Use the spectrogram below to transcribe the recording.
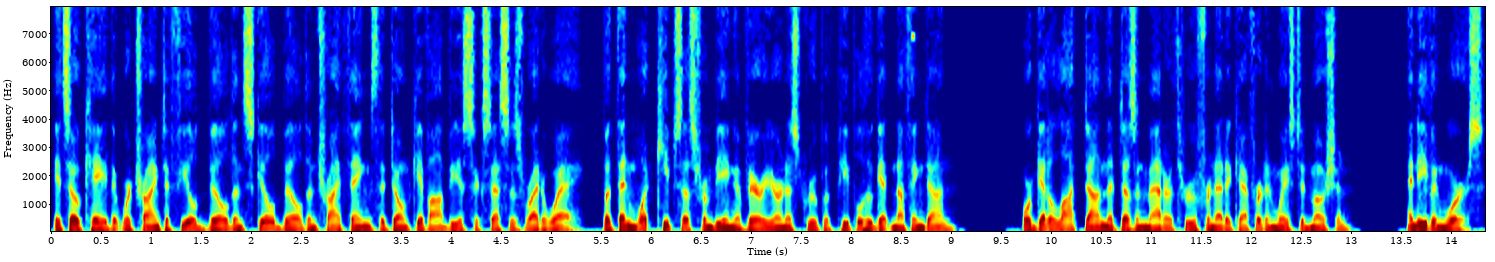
it's okay that we're trying to field build and skill build and try things that don't give obvious successes right away, but then what keeps us from being a very earnest group of people who get nothing done? Or get a lot done that doesn't matter through frenetic effort and wasted motion? And even worse,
